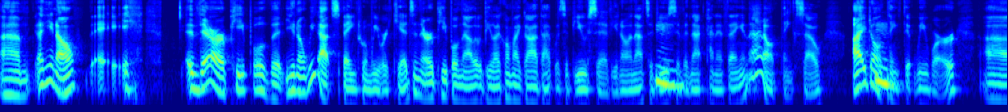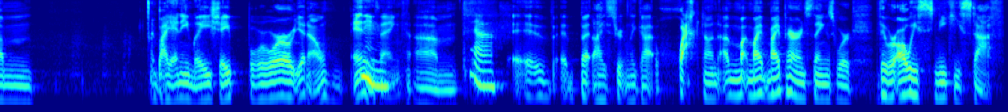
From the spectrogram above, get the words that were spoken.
Um, and, you know, eh, eh, there are people that, you know, we got spanked when we were kids, and there are people now that would be like, oh my God, that was abusive, you know, and that's abusive and that kind of thing. And I don't think so. I don't think that we were. Um, by any way, shape, or you know anything. Um, Yeah. eh, but I certainly got whacked on. uh, My, my my parents' things were they were always sneaky stuff,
